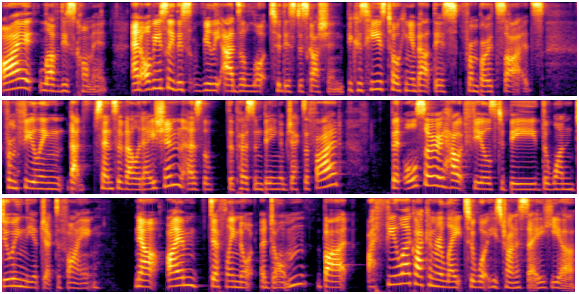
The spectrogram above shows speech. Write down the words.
I love this comment. And obviously, this really adds a lot to this discussion because he is talking about this from both sides from feeling that sense of validation as the, the person being objectified, but also how it feels to be the one doing the objectifying. Now, I am definitely not a Dom, but I feel like I can relate to what he's trying to say here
